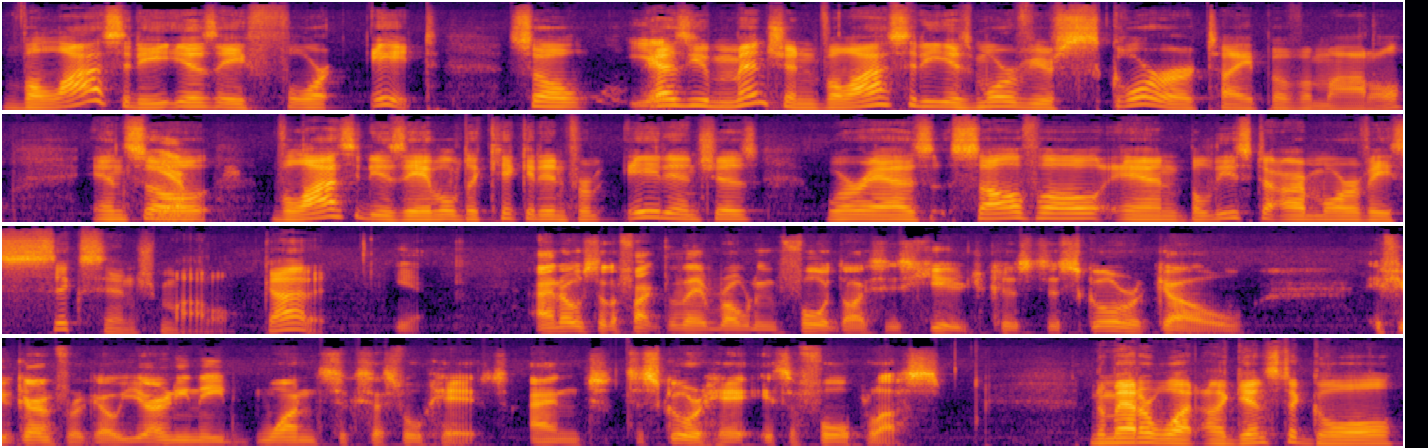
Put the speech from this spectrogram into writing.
Velocity is a four eight. So Yeah. as you mentioned, velocity is more of your scorer type of a model, and so Yeah. velocity is able to kick it in from eight inches, whereas Salvo and Ballista are more of a six inch model. Got it. Yeah, and also the fact that they're rolling four dice is huge because to score a goal if you're going for a goal you only need one successful hit and to score a hit it's a four plus. No matter what against a goal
